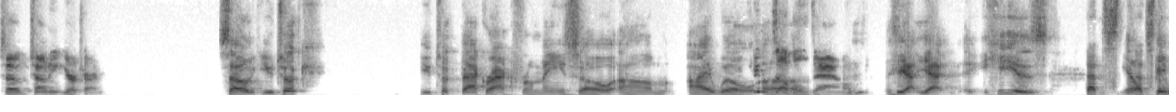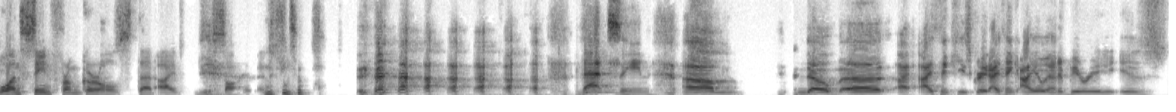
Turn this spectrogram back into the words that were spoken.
So Tony, your turn. So you took you took Bachrach from me, so um, I will uh, double down. Yeah, yeah. He is. That's you know, that's people... the one scene from Girls that I saw him in. that scene. Um, no, uh, I, I, think he's great. I think Ayo Edebiri is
